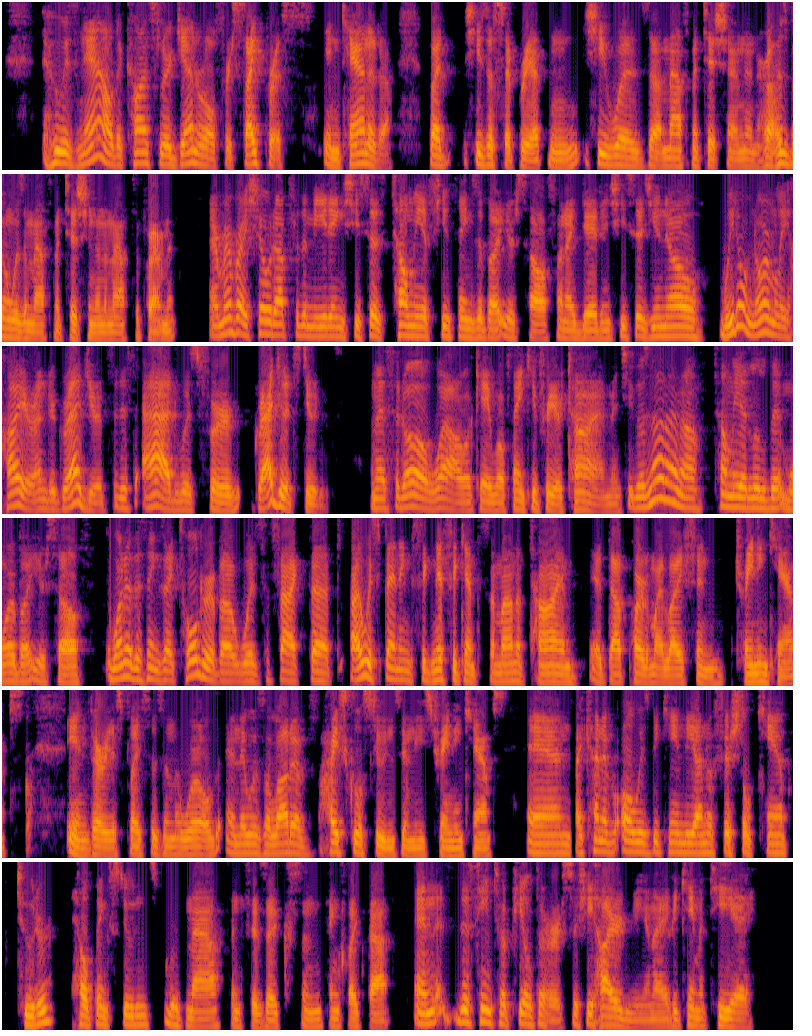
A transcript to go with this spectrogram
who is now the consular general for Cyprus in Canada. But she's a Cypriot, and she was a mathematician, and her husband was a mathematician in the math department. I remember I showed up for the meeting. She says, Tell me a few things about yourself. And I did. And she says, You know, we don't normally hire undergraduates. This ad was for graduate students. And I said, Oh, wow. Okay. Well, thank you for your time. And she goes, No, no, no. Tell me a little bit more about yourself. One of the things I told her about was the fact that I was spending significant amount of time at that part of my life in training camps in various places in the world. And there was a lot of high school students in these training camps. And I kind of always became the unofficial camp tutor, helping students with math and physics and things like that. And this seemed to appeal to her. So she hired me and I became a TA.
